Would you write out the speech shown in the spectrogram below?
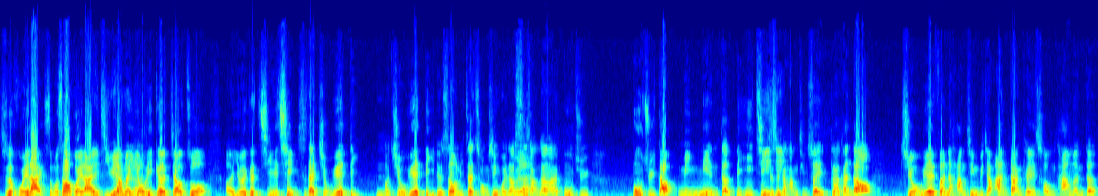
就是回来，什么时候回来？对，几月？他们有一个叫做呃，有一个节庆是在九月底，嗯、哦，九月底的时候，你再重新回到市场上来布局，布局到明年的第一季的这个行情。所以各位看到哦，九月份的行情比较暗淡，可以从他们的。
